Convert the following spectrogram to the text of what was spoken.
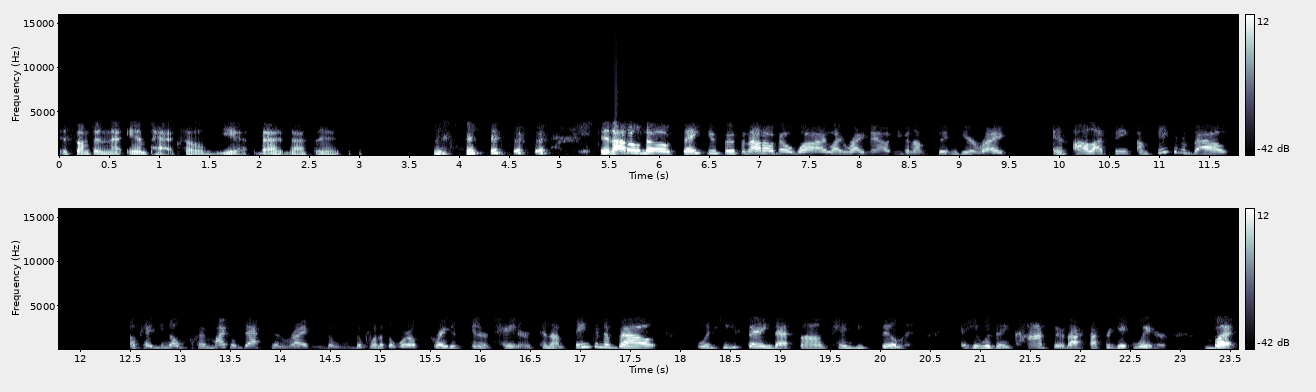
It's something that impacts. So yeah, that that's it. and I don't know. Thank you, sis. And I don't know why. Like right now, even I'm sitting here, right, and all I think I'm thinking about. Okay, you know, okay, Michael Jackson, right, the, the one of the world's greatest entertainers, and I'm thinking about when he sang that song, "Can You Feel It?" And he was in concert. I, I forget where, but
